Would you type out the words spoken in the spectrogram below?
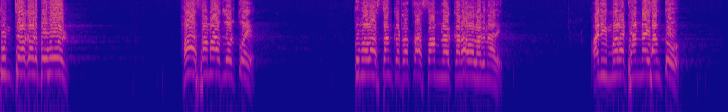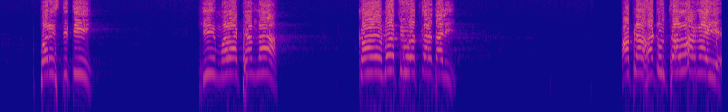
तुमच्याकडे बघून हा समाज लढतोय. तुम्हाला संकटाचा सामना करावा लागणार आहे. आणि मराठ्यांनाही सांगतो परिस्थिती ही मराठ्यांना कायमच विरोध करत आली. आपल्याला हटून चालणार नाहीये.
